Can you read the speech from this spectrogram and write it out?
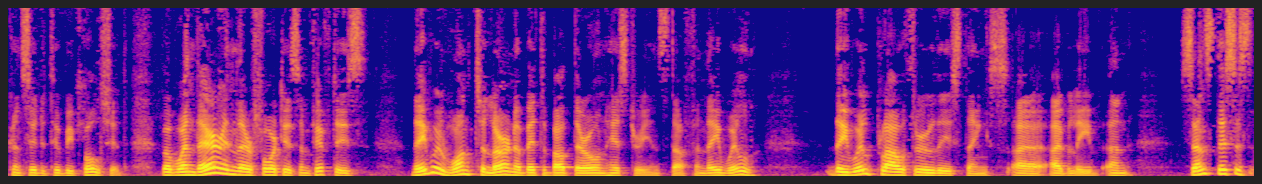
consider to be bullshit. But when they're in their 40s and 50s, they will want to learn a bit about their own history and stuff. And they will, they will plow through these things, uh, I believe. And since this is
